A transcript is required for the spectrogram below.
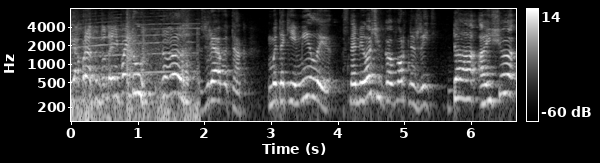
Я обратно туда не пойду. А! Зря вы так. Мы такие милые, с нами очень комфортно жить. Да, а еще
